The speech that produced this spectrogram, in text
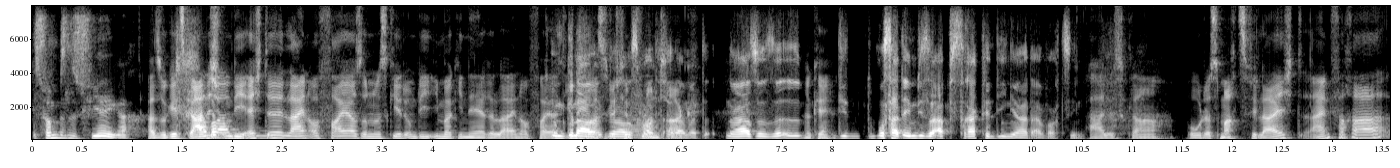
ist schon ein bisschen schwieriger. Also geht es gar Aber, nicht um die echte Line of Fire, sondern es geht um die imaginäre Line of Fire. Und genau, genau durch den Front Arc. Na, also, okay. die, du musst halt eben diese abstrakte Linie halt einfach ziehen. Alles klar. Oh, das macht es vielleicht einfacher,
